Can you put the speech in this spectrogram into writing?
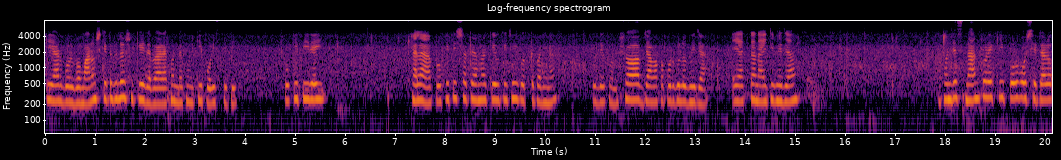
কি আর বলব? মানুষ কেটে দিলেও শুকিয়ে যাবে। আর এখন দেখুন কি পরিস্থিতি। প্রকৃতির এই খেলা, প্রকৃতির সাথে আমরা কেউ কিছুই করতে পারি না। তো দেখুন, সব জামা কাপড়গুলো ভেজা। এই একটা নাইটি ভেজা। এখন যে স্নান করে কি পরবো সেটারও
